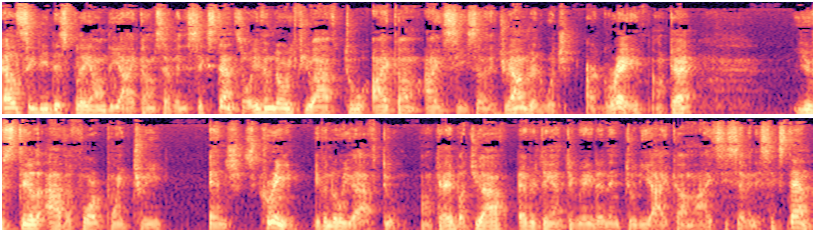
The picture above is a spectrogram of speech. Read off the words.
LCD display on the ICOM 7610 so even though if you have two ICOM IC 7300 which are great okay you still have a 4.3 inch screen even though you have two okay but you have everything integrated into the ICOM IC7610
